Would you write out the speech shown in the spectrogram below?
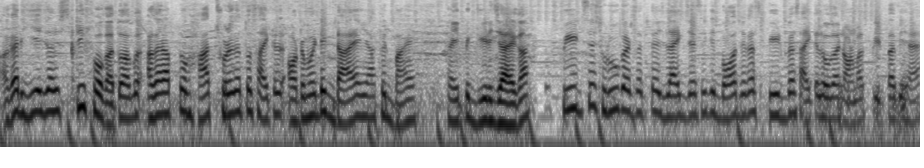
अगर ये जब स्टिफ होगा तो अगर आप लोग हाथ छोड़ेगा तो साइकिल ऑटोमेटिक दाएँ या फिर बाएँ कहीं पर गिर जाएगा। स्पीड से शुरू कर सकते हैं। लाइक जैसे कि बहुत जगह स्पीड पे साइकिल होगा नॉर्मल स्पीड पर भी है।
